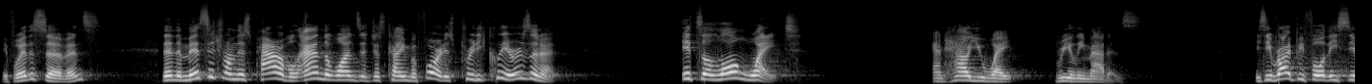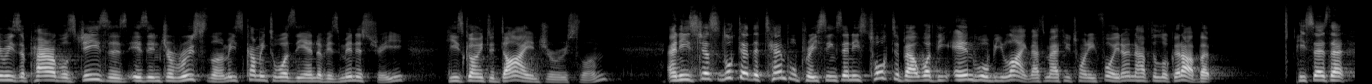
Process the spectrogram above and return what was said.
if we're the servants, then the message from this parable and the ones that just came before it is pretty clear, isn't it? It's a long wait, and how you wait really matters. You see, right before these series of parables, Jesus is in Jerusalem. He's coming towards the end of his ministry. He's going to die in Jerusalem. And he's just looked at the temple precincts and he's talked about what the end will be like. That's Matthew 24. You don't have to look it up. But he says that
